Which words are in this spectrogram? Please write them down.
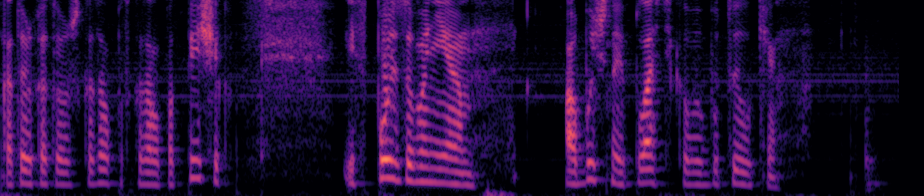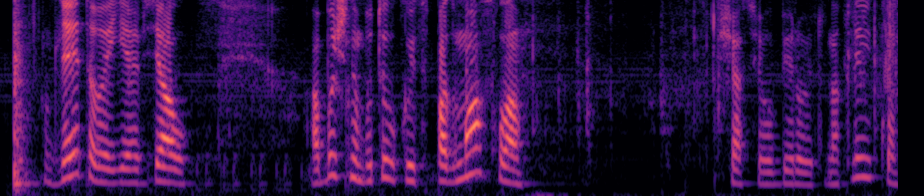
которую, как я уже сказал, подсказал подписчик. Использование обычной пластиковой бутылки. Для этого я взял обычную бутылку из-под масла. Сейчас я уберу эту наклейку.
